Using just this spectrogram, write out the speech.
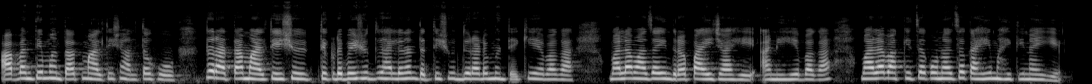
आपण ते म्हणतात मालती शांत हो. तर आता मला ती शु तिकडे बेशुद्ध झाल्यानंतर ती शुद्ध राणी म्हणते की हे बघा मला माझा इंद्र पाहिजे आहे आणि हे बघा मला बाकीचं कोणाचं काही माहिती नाही आहे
